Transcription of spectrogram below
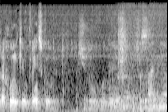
рахунки українського уряду. А щодо угоди підписання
